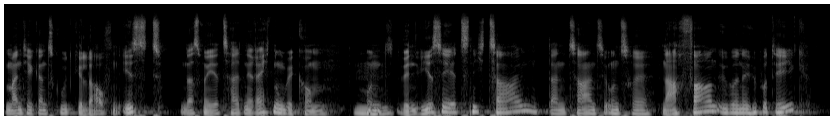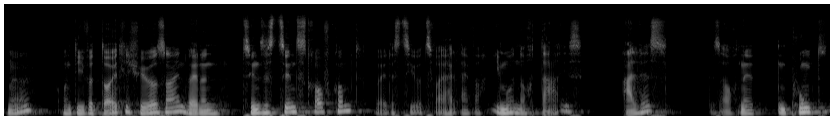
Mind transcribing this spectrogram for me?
manche ganz gut gelaufen ist, dass wir jetzt halt eine Rechnung bekommen. Und wenn wir sie jetzt nicht zahlen, dann zahlen sie unsere Nachfahren über eine Hypothek. Ne? Und die wird deutlich höher sein, weil dann Zinseszins draufkommt, weil das CO2 halt einfach immer noch da ist. Alles. Das ist auch eine, ein Punkt,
